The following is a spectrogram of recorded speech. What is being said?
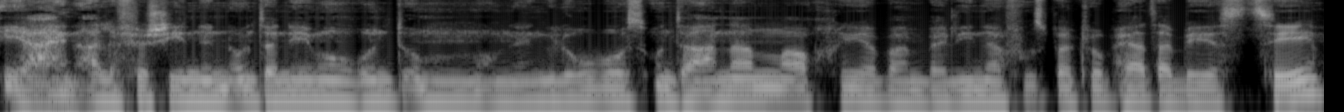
Ja, in alle verschiedenen Unternehmungen rund um, um den Globus, unter anderem auch hier beim Berliner Fußballclub Hertha BSC.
